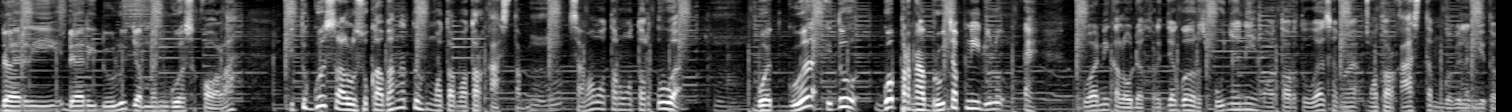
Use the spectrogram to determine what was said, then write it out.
dari dari dulu zaman gue sekolah itu gue selalu suka banget tuh motor-motor custom Mm, sama motor-motor tua. mm. Buat gue itu gue pernah berucap nih dulu, eh gue nih kalau udah kerja gue harus punya nih motor tua sama motor custom gue bilang gitu.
